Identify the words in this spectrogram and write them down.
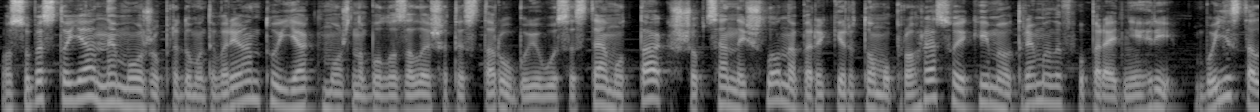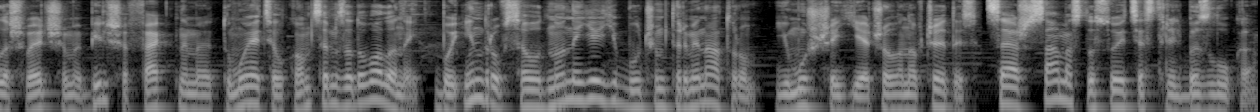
Особисто я не можу придумати варіанту, як можна було залишити стару бойову систему так, щоб це не йшло наперекір тому прогресу, який ми отримали в попередній грі. Бої стали швидшими, більш ефектними, тому я цілком цим задоволений. Бо Індро все одно не є їбучим термінатором, йому ще є чого навчитись. Це ж саме стосується стрільби з лука.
